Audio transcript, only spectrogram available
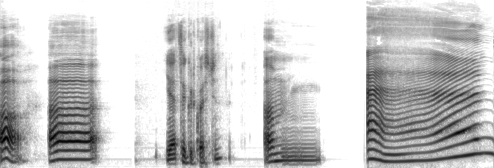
Oh, uh, yeah, that's a good question. Um, And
